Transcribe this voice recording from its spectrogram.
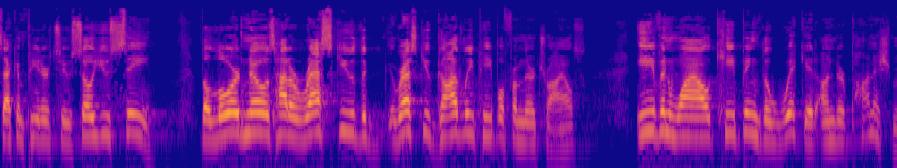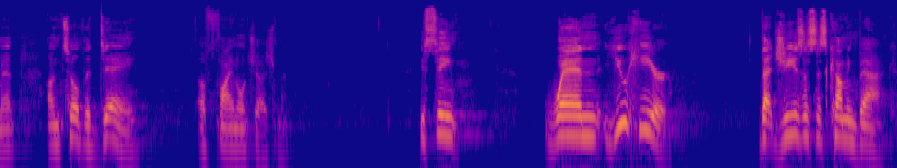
2 Peter 2. So you see, the Lord knows how to rescue, the, rescue godly people from their trials, even while keeping the wicked under punishment until the day of final judgment. You see, when you hear that Jesus is coming back,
